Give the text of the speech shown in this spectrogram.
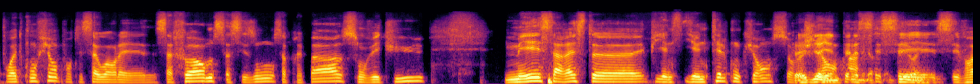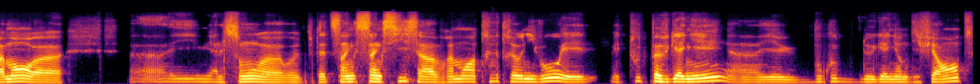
pour être confiant pour Tessa Worley. Sa forme, sa saison, sa prépa, son vécu. Mais ça reste. et puis il y, a une telle concurrence sur le géant. Ah, c'est vraiment elles sont euh, peut-être 5, 5, 6 à vraiment un très très haut niveau et, toutes peuvent gagner. Euh, il y a eu beaucoup de gagnantes différentes.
